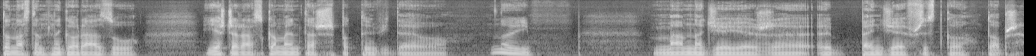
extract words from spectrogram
do następnego razu. Jeszcze raz komentarz pod tym wideo. No i mam nadzieję, że y, będzie wszystko dobrze.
